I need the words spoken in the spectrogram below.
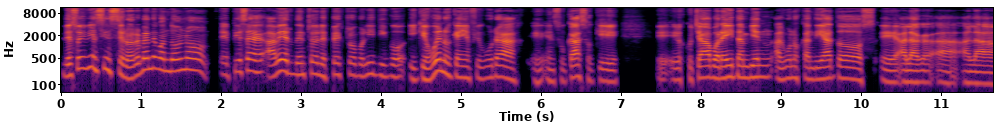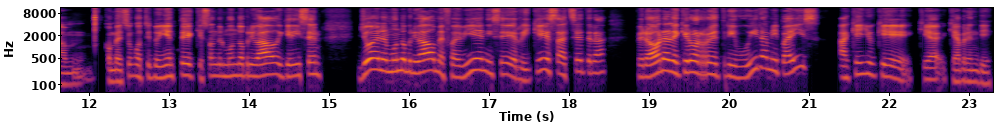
le soy bien sincero, de repente cuando uno empieza a ver dentro del espectro político, y qué bueno que hayan figuras, eh, en su caso, que eh, escuchaba por ahí también algunos candidatos a la, mm, convención constituyente que son del mundo privado y que dicen, yo en el mundo privado me fue bien, hice riqueza, etcétera, pero ahora le quiero retribuir a mi país aquello que, aprendí.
